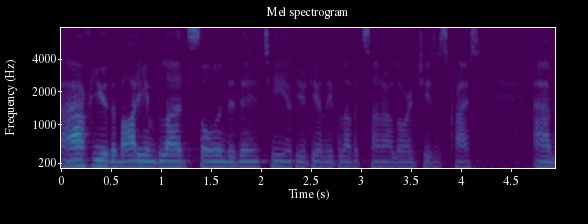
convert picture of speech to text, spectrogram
I offer you the body and blood, soul and divinity of your dearly beloved Son, our Lord Jesus Christ. Um,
